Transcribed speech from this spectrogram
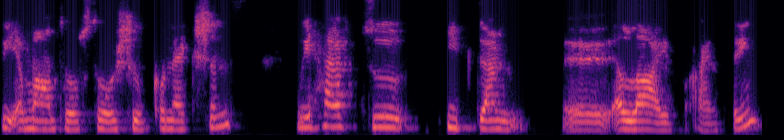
the amount of social connections. We have to keep them uh, alive. I think.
